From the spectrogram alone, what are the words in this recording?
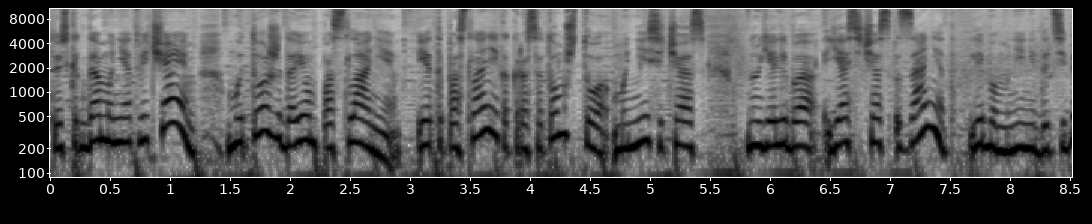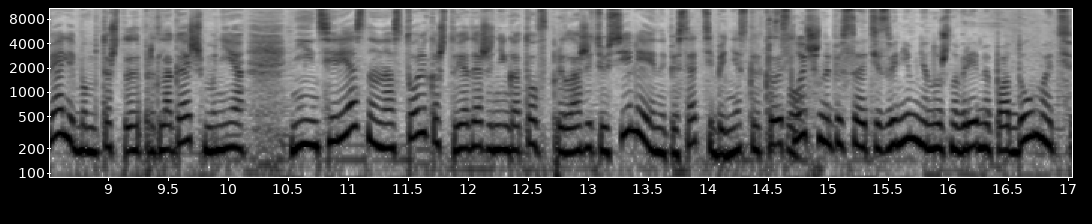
То есть, когда мы не отвечаем, мы тоже даем послание. И это послание как раз о том, что мне сейчас, ну, я либо, я сейчас занят, либо мне не до тебя, либо то, что ты предлагаешь, мне неинтересно настолько, что я даже не готов приложить усилия и написать тебе несколько То есть слов. лучше написать, извини, мне нужно время подумать,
